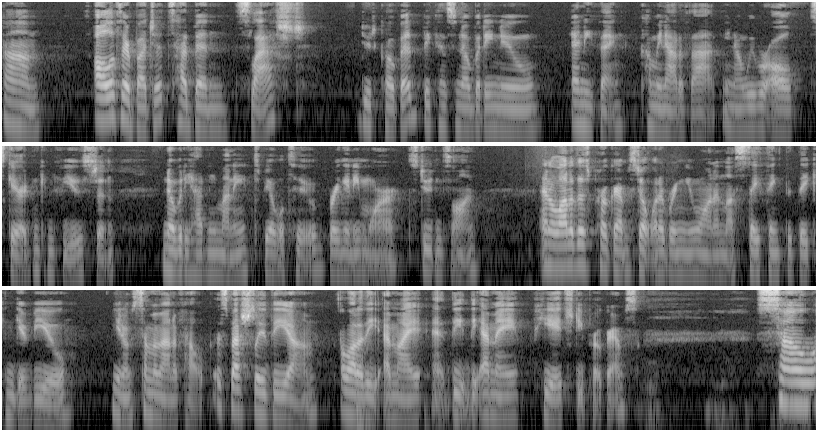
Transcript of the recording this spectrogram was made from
Um, all of their budgets had been slashed due to COVID because nobody knew anything coming out of that. You know, we were all scared and confused, and nobody had any money to be able to bring any more students on. And a lot of those programs don't want to bring you on unless they think that they can give you, you know, some amount of help, especially the um, a lot of the MI the the MA PhD programs. So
